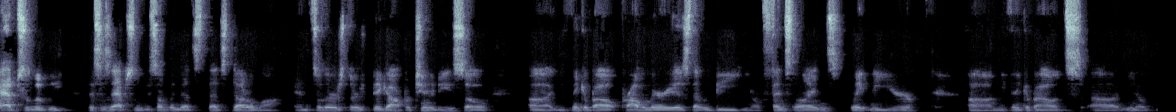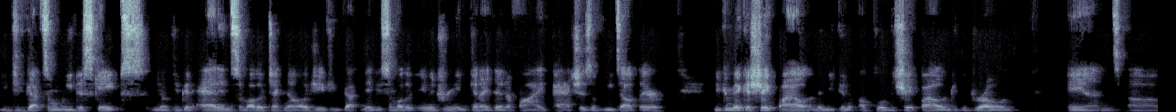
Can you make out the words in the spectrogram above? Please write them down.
absolutely, this is absolutely something that's that's done a lot. And so there's there's big opportunities. So uh, you think about problem areas that would be you know fence lines late in the year. Um, you think about, uh, you know, if you've got some weed escapes, you know, if you could add in some other technology, if you've got maybe some other imagery and can identify patches of weeds out there, you can make a shapefile and then you can upload the shapefile into the drone and uh,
